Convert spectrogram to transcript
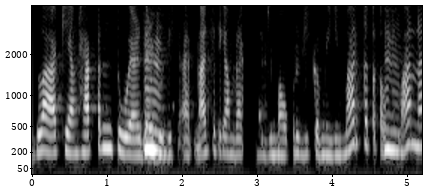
black yang happen to wear their Mhm. hoodies at night ketika mereka lagi mau pergi ke minimarket atau Mhm. ke mana.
